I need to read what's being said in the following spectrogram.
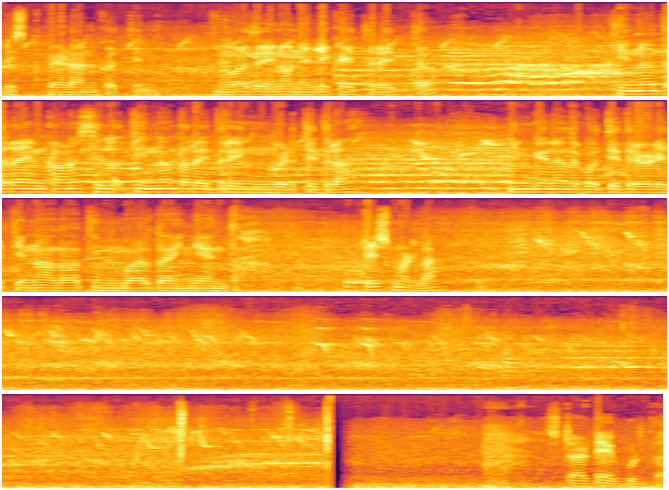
ರಿಸ್ಕ್ ಬೇಡ ಅನ್ಕೋತೀನಿ. ನೋಡಿದ್ರೆ ಏನೋ ನೆಲ್ಲಿಕಾಯಿ ಥರ ಇತ್ತು. ತಿನ್ನೋ ಥರ ಏನು ಕಾಣಿಸ್ತಿಲ್ಲ. ತಿನ್ನೋ ಥರ ಇದ್ರೆ ಹಿಂಗೆ ಬಿಡ್ತಿದ್ರ? ನಿಮ್ಗೇನಾದ್ರು ಗೊತ್ತಿದ್ರೆ ಹೇಳಿ. ತಿನ್ನೋದ ತಿನ್ನಬಾರ್ದಾ ಹಿಂಗೆ ಅಂತ. ಟೇಸ್ಟ್ ಮಾಡಲಾ? ಸ್ಟಾರ್ಟೇ ಆಗ್ಬಿಡ್ತಾ?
